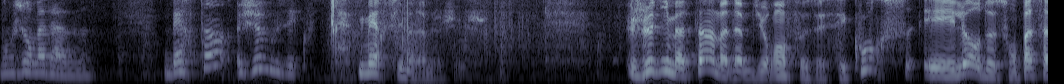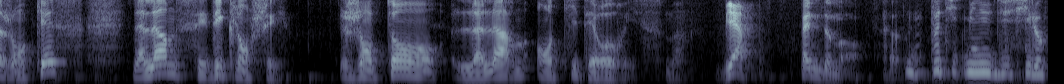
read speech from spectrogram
Bonjour madame. Bertin, je vous écoute. Merci, madame le juge. Jeudi matin, madame Durand faisait ses courses et lors de son passage en caisse, l'alarme s'est déclenchée. J'entends l'alarme antiterrorisme. Bien, peine de mort. Une petite minute du silo.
